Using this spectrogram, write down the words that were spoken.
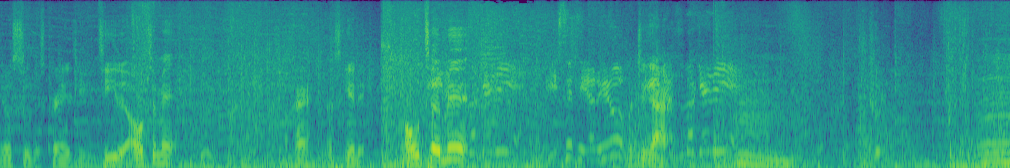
Your suit is crazy. T the ultimate? Okay, let's get it. Ultimate! What you got? Mm. Hmm.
